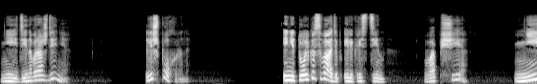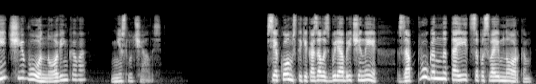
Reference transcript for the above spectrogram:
ни единого рождения. Лишь похороны. И не только свадеб или крестин. Вообще ничего новенького не случалось. Все комстыки, казалось, были обречены запуганно таиться по своим норкам —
